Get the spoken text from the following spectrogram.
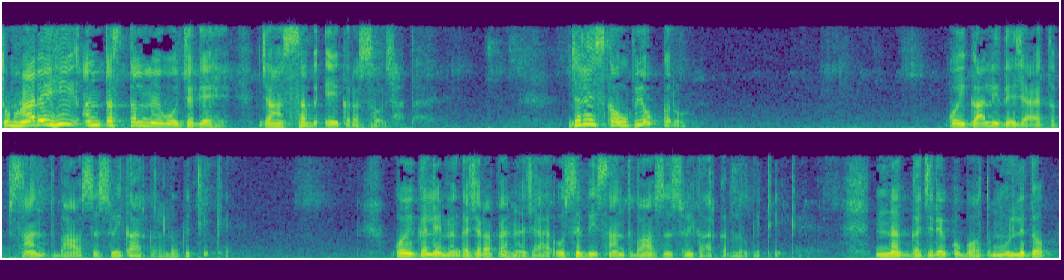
तुम्हारे ही अंतस्थल में वो जगह है जहाँ सब एक रस हो जाता है। जरा इसका उपयोग करो। कोई गाली दे जाए तब शांत भाव से स्वीकार कर लो कि ठीक है। कोई गले में गजरा पहना जाए, उसे भी शांत भाव से स्वीकार कर लो कि ठीक है। न गजरे को बहुत मूल्य दो,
